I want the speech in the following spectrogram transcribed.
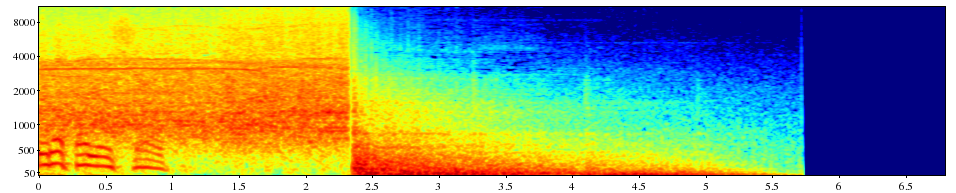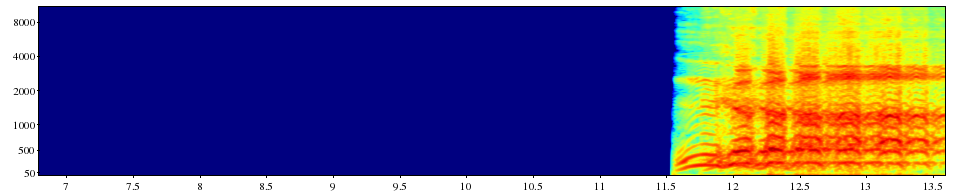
Identify yourself.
